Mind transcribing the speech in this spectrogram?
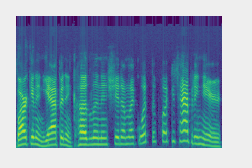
barking and yapping and cuddling and shit. I'm like, what the fuck is happening here?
